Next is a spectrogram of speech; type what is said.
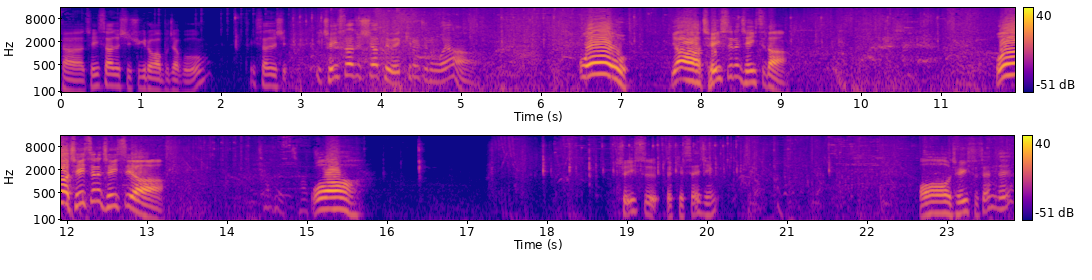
자 제이스 아저씨 죽이러 가보자고 제이스 아저씨 이 제이스 아저씨한테 왜 킬을 주는 거야? 와우 야 제이스는 제이스다 와 제이스는 제이스야. 와 제이스 왜 이렇게 세짐? 어 제이스 센데?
